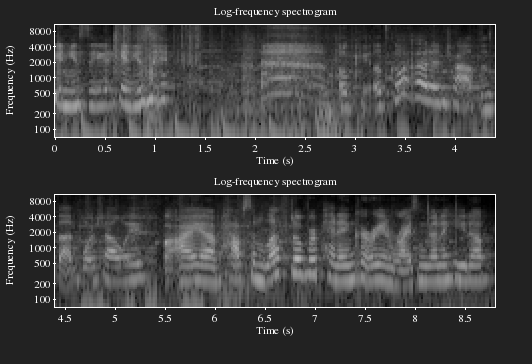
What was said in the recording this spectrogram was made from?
Can you see? Can you see? Okay, let's go ahead and try out this bad boy, shall we? I uh, have some leftover penne curry and rice I'm gonna heat up.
